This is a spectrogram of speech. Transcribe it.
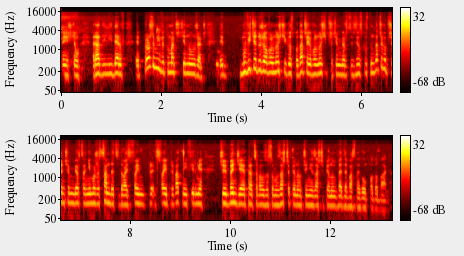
częścią, Rady Liderów. Proszę mi wytłumaczyć jedną rzecz. Mówicie dużo o wolności gospodarczej, o wolności przedsiębiorcy. W związku z tym, dlaczego przedsiębiorca nie może sam decydować w, swoim, w swojej prywatnej firmie, czy będzie pracował z osobą zaszczepioną, czy niezaszczepioną wedle własnego upodobania?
